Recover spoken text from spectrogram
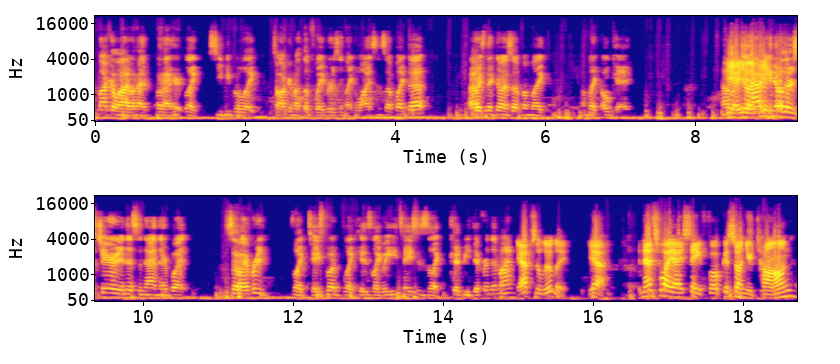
I'm not gonna lie, when I when I heard like see people like talking about the flavors and like wines and stuff like that, I always think to myself, I'm like, I'm like, okay. I'm Yeah, like, you're how do you know there's cherry and this and that in there? But so every like taste bud, like his like what he tastes is like could be different than mine. Absolutely. Yeah. And that's why I say focus on your tongue.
